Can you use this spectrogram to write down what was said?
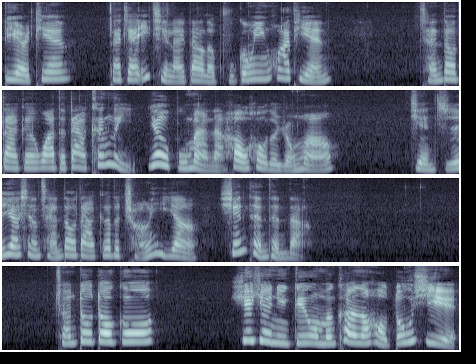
第二天，大家一起来到了蒲公英花田。蚕豆大哥挖的大坑里又补满了厚厚的绒毛，简直要像蚕豆大哥的床一样鲜腾腾的。蚕豆大哥，谢谢你给我们看了好东西。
